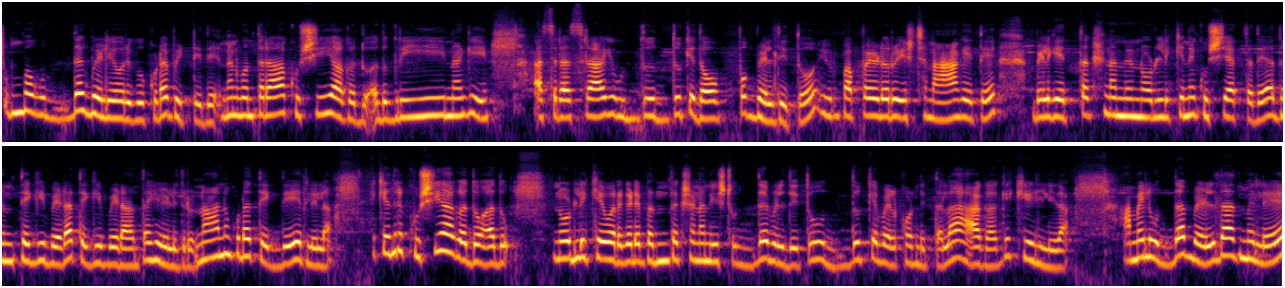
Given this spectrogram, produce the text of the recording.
ತುಂಬ ಉದ್ದಕ್ಕೆ ಬೆಳೆಯೋರಿಗೂ ಕೂಡ ಬಿಟ್ಟಿದೆ. ನನಗೊಂಥರ ಖುಷಿ ಆಗೋದು. ಅದು ಗ್ರೀನಾಗಿ ಹಸ್ರು ಹಸ್ರಾಗಿ ಉದ್ದುದ್ದಕ್ಕೆ ದಪ್ಪಗೆ ಬೆಳೆದಿತ್ತು. ಇವ್ರ ಪಪ್ಪ ಹೇಳೋರು ಎಷ್ಟು ಚೆನ್ನಾಗೈತೆ. ಬೆಳಗ್ಗೆ ಎದ್ದ ತಕ್ಷಣ ನೋಡಲಿಕ್ಕೇ ಖುಷಿ ಆಗ್ತದೆ. ಅದನ್ನು ತೆಗಿಬೇಡ ತೆಗಿಬೇಡ ಅಂತ ಹೇಳಿದರು. ನಾನು ಕೂಡ ತೆಗೆದೇ ಇರಲಿಲ್ಲ. ಏಕೆಂದರೆ ಖುಷಿ ಆಗೋದು ಅದು. ನೋಡಲಿಕ್ಕೆ ಹೊರಗಡೆ ಬಂದ ತಕ್ಷಣ ಎಷ್ಟು ಉದ್ದ ಬೆಳೆದಿತ್ತು, ಉದ್ದಕ್ಕೆ ಬೆಳ್ಕೊಂಡಿತ್ತಲ್ಲ, ಹಾಗಾಗಿ ಕೀಳಲಿಲ್ಲ. ಆಮೇಲೆ ಉದ್ದ ಬೆಳೆದಾದ್ಮೇಲೆ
